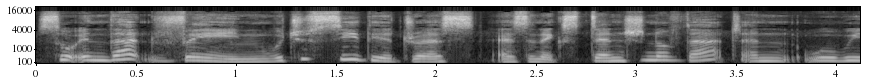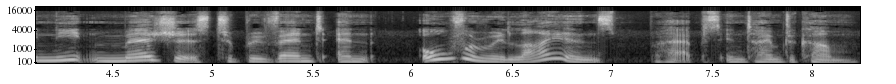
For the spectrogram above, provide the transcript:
So, in that vein, would you see the address as an extension of that? And will we need measures to prevent an over reliance, perhaps, in time to come?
